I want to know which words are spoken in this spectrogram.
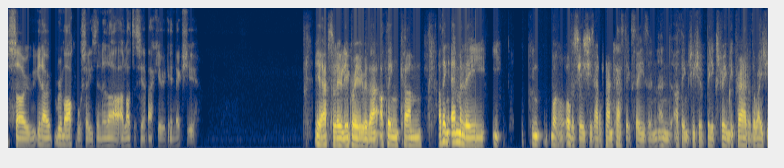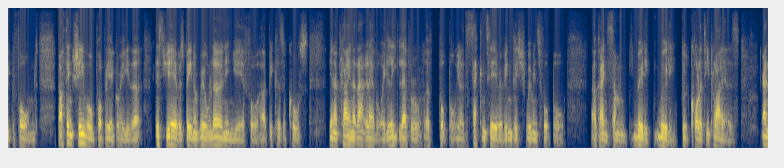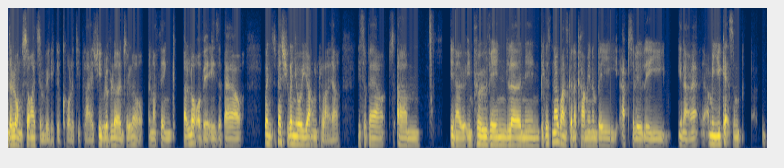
So you know, remarkable season, and I, would love to see her back here again next year. Yeah, absolutely agree with that. I think um, I think Emily. Well, obviously she's had a fantastic season, and I think she should be extremely proud of the way she performed. But I think she will probably agree that this year has been a real learning year for her because, of course, you know, playing at that level, elite level of football, you know, the second tier of English women's football against some really, really good quality players and alongside some really good quality players, she would have learned a lot. And I think a lot of it is about when, especially when you're a young player, it's about um, you know improving, learning, because no one's going to come in and be absolutely, you know. I mean, you get some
